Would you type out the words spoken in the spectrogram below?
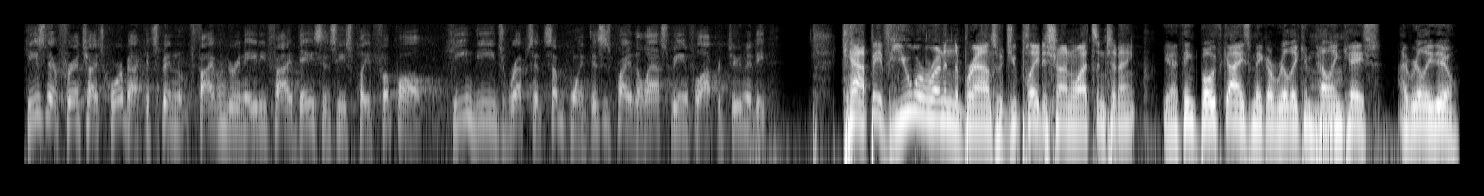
he's their franchise quarterback. It's been 585 days since he's played football. He needs reps at some point. This is probably the last meaningful opportunity. Cap, if you were running the Browns, would you play Deshaun Watson tonight? Yeah, I think both guys make a really compelling mm-hmm. case. I really do.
